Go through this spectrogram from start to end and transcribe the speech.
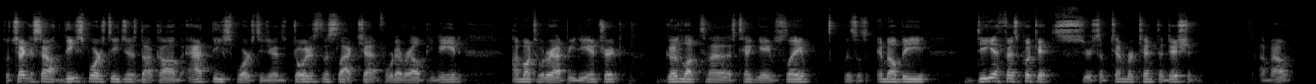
So check us out, thesportsdegens.com, at thesportsdgens. Join us in the Slack chat for whatever help you need. I'm on Twitter at BDintric. Good luck tonight on this 10 game slate. This was MLB DFS Quick Hits, your September 10th edition. I'm out.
